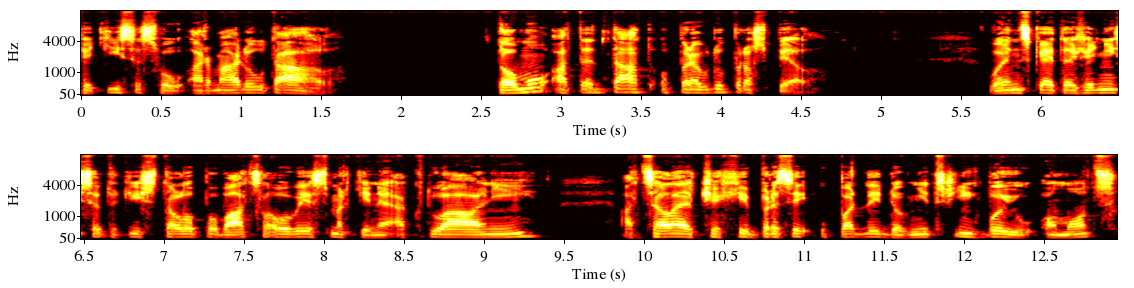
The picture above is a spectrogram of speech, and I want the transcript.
III. se svou armádou táhl. Tomu atentát opravdu prospěl. Vojenské tažení se totiž stalo po Václavově smrti neaktuální a celé Čechy brzy upadly do vnitřních bojů o moc,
